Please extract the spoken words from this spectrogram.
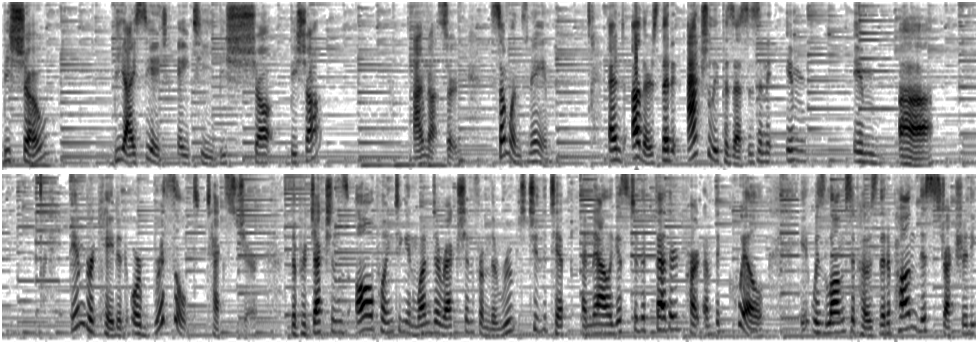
Bichot, B-I-C-H-A-T, Bichat? I'm not certain. Someone's name. And others that it actually possesses an Im, Im, uh, imbricated or bristled texture, the projections all pointing in one direction from the root to the tip, analogous to the feathered part of the quill, it was long supposed that upon this structure the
